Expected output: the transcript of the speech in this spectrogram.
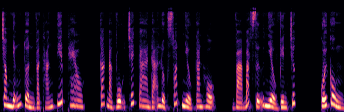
Trong những tuần và tháng tiếp theo, các đặc vụ Cheka đã lục soát nhiều căn hộ và bắt giữ nhiều viên chức. Cuối cùng,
